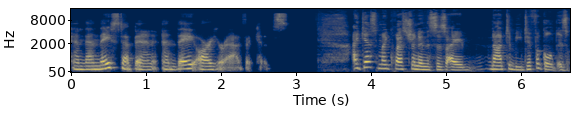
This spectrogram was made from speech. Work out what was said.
and then they step in and they are your advocates I guess my question, and this is I not to be difficult, is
